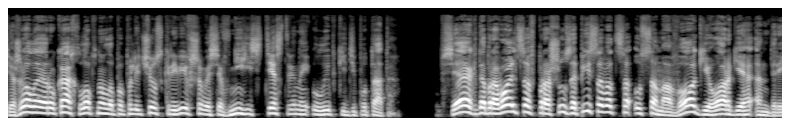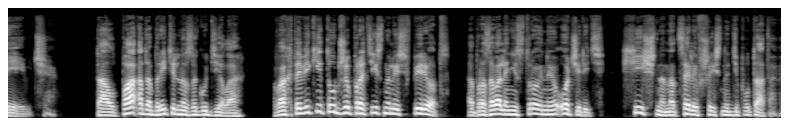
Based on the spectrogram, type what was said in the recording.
Тяжелая рука хлопнула по плечу скривившегося в неестественной улыбке депутата. Всех добровольцев прошу записываться у самого Георгия Андреевича. Толпа одобрительно загудела. Вахтовики тут же протиснулись вперед, образовали нестройную очередь, хищно нацелившись на депутата.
